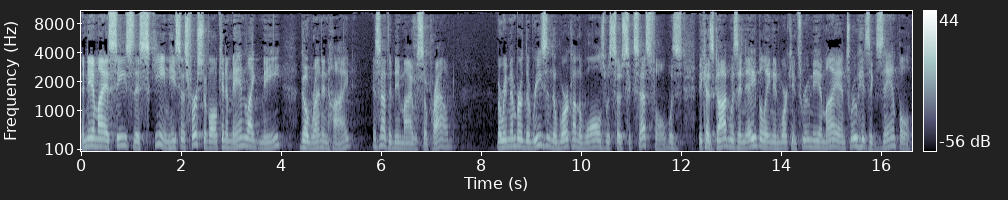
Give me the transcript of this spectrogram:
And Nehemiah sees this scheme. He says, First of all, can a man like me go run and hide? It's not that Nehemiah was so proud. But remember, the reason the work on the walls was so successful was because God was enabling and working through Nehemiah and through his example.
